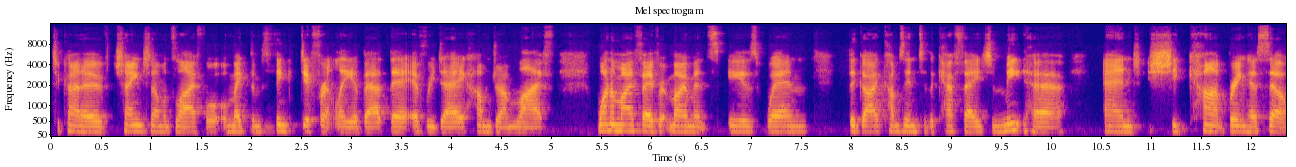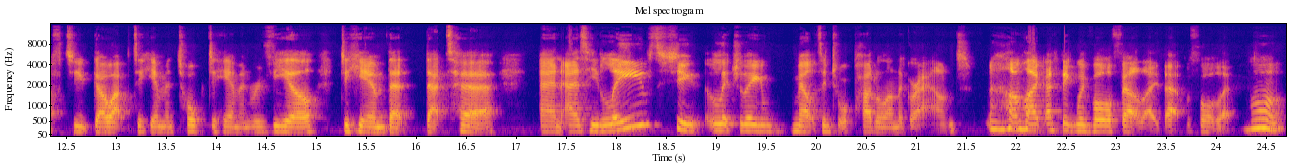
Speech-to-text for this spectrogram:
to kind of change someone's life or, or make them Mhm. think differently about their everyday humdrum life. One of my favorite moments is when the guy comes into the cafe to meet her and she can't bring herself to go up to him and talk to him and reveal to him that that's her. And as he leaves, she literally melts into a puddle on the ground. I'm like, I think we've all felt like that before. Like, oh,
